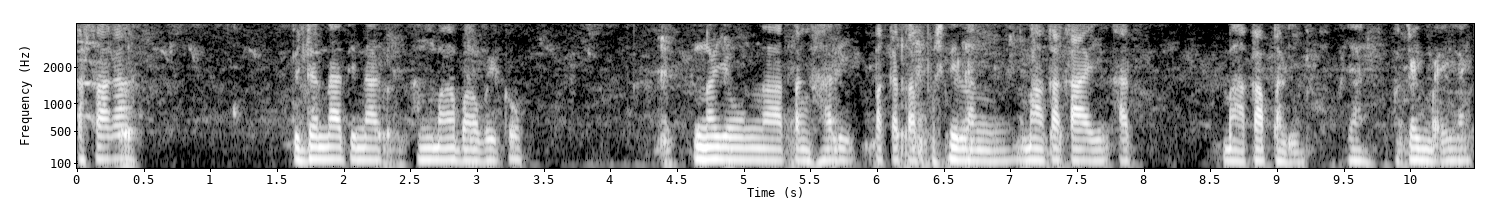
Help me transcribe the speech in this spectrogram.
kasaka, tignan natin natin ang mga baboy ko ngayong ah, tanghali pagkatapos nilang makakain at makapaligo. Ayan, huwag kayong maingay.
